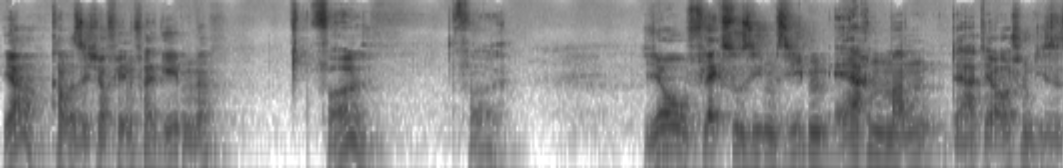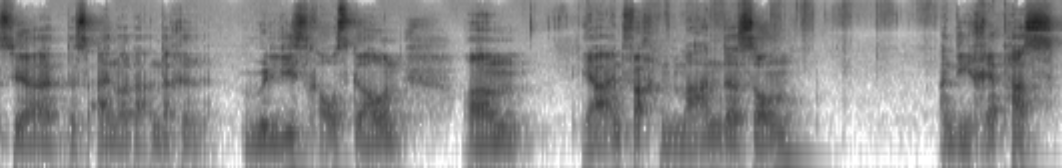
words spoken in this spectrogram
ja, kann man sich auf jeden Fall geben, ne? Voll. Voll. Yo, Flexo77, Ehrenmann, der hat ja auch schon dieses Jahr das ein oder andere Release rausgehauen. Ähm, ja, einfach ein mahnender Song an die Rappers,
